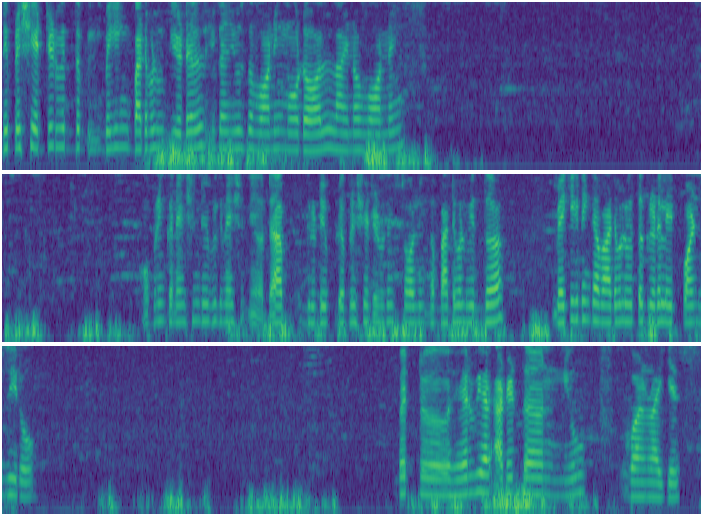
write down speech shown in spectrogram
depreciated with the be- being compatible with Gradle. You can use the warning mode all line of warnings. Opening connection, DB connection, yeah, tab depreciated with installing compatible with the making it incompatible with the Gradle 8.0. But uh, here we are added the new one, I guess.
